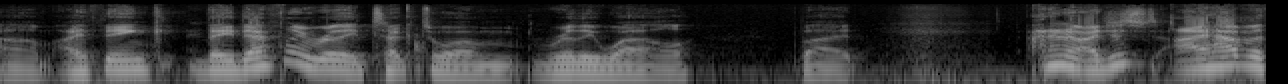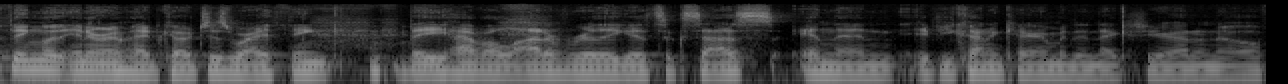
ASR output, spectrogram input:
Um, I think they definitely really took to him really well, but I don't know. I just I have a thing with interim head coaches where I think they have a lot of really good success, and then if you kind of carry them into next year, I don't know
